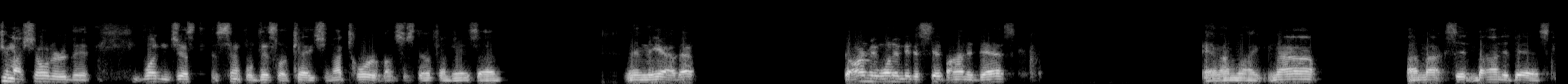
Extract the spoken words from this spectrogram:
to my shoulder that wasn't just a simple dislocation. I tore a bunch of stuff on the inside. And yeah, that the army wanted me to sit behind a desk. And I'm like, nah, I'm not sitting behind a desk.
